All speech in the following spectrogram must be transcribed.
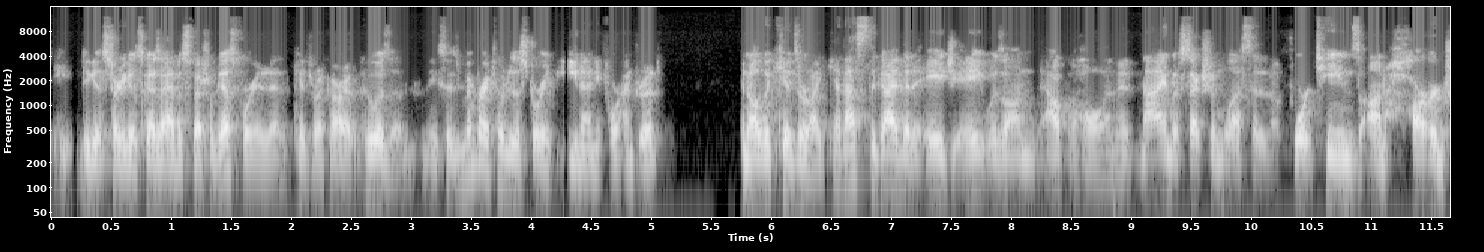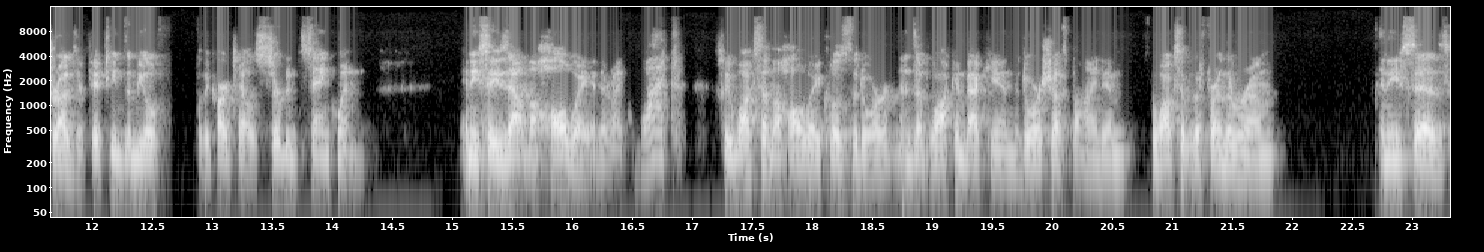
he, to get started, he goes, "Guys, I have a special guest for you today." The kids are like, "All right, who is it?" And he says, "Remember I told you the story of E ninety four hundred? And all the kids are like, yeah, that's the guy that at age eight was on alcohol and at nine was sexually molested and at 14's on hard drugs. At 15's a mule for the cartels, served in San Quentin. And he says he's out in the hallway. And they're like, what? So he walks out in the hallway, closes the door, ends up walking back in. The door shuts behind him. He walks up to the front of the room and he says,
